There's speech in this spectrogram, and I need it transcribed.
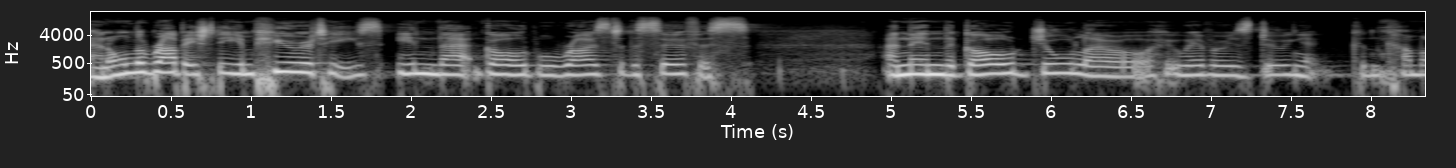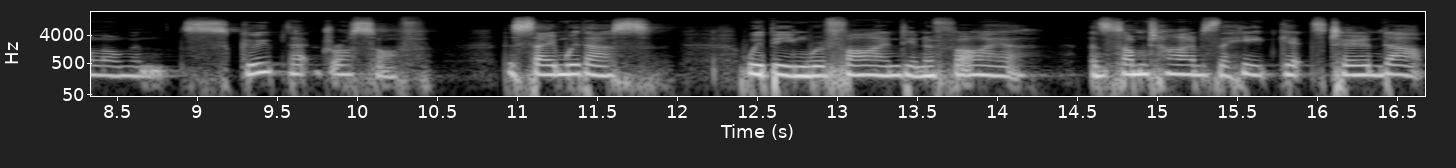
and all the rubbish, the impurities in that gold will rise to the surface. And then the gold jeweler or whoever is doing it can come along and scoop that dross off. The same with us we're being refined in a fire. And sometimes the heat gets turned up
